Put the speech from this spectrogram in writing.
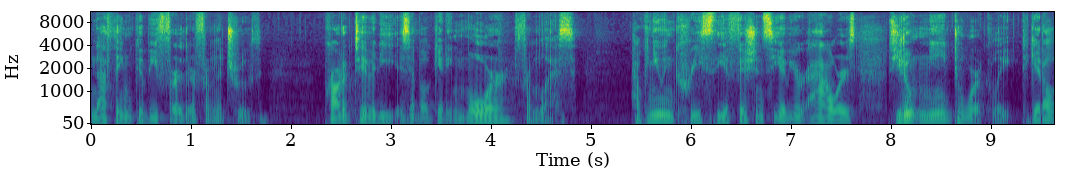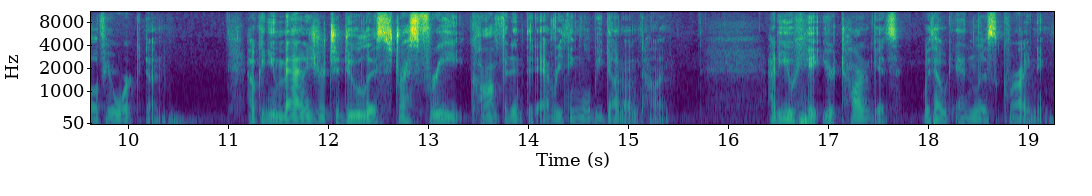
Nothing could be further from the truth. Productivity is about getting more from less. How can you increase the efficiency of your hours so you don't need to work late to get all of your work done? How can you manage your to do list stress free, confident that everything will be done on time? How do you hit your targets without endless grinding?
